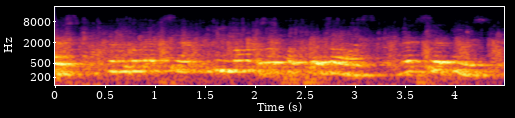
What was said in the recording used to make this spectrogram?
Je vous remercie infiniment de votre présence. Merci à tous.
